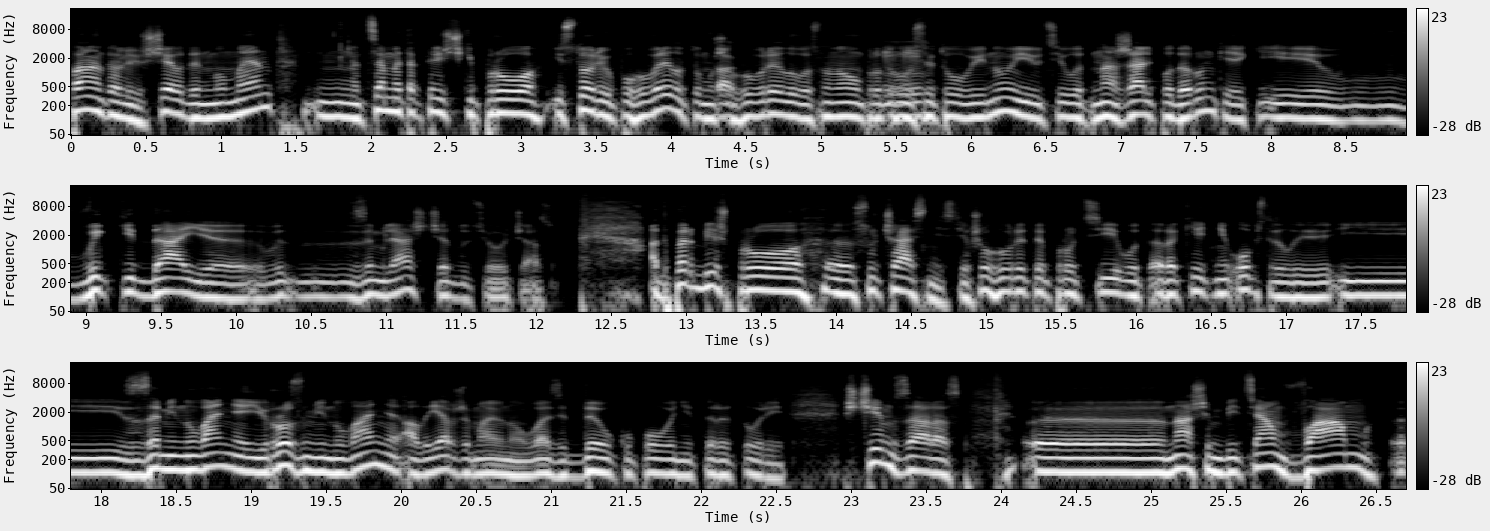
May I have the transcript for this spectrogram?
пане Анатолію, ще один момент. Це ми так трішки про історію поговорили, тому що говорили в основному про Другу Мгм. світову війну і ці, от, на жаль, подарунки, які викидає земля ще до цього часу. А тепер більш про е, сучасність. Якщо говорити про ці от ракетні обстріли і замінування і розмінування, але я вже маю на увазі деокуповані території. З чим зараз е, нашим бійцям, вам, е,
